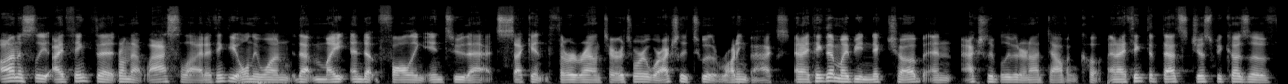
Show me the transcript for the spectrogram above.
Honestly, I think that from that last slide, I think the only one that might end up falling into that second, third round territory were actually two of the running backs, and I think that might be Nick Chubb and actually, believe it or not, Dalvin Cook. And I think that that's just because of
